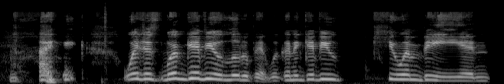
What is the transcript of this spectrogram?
like we're just we'll give you a little bit. We're gonna give you QMB and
